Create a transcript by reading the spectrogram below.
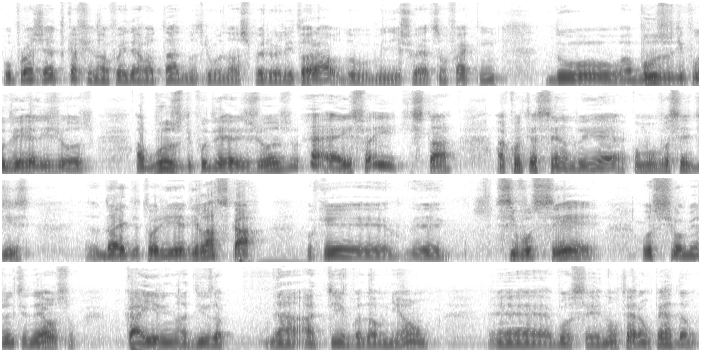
o projeto que afinal foi derrotado no Tribunal Superior Eleitoral, do ministro Edson Fachin, do abuso de poder religioso. Abuso de poder religioso é, é isso aí que está acontecendo. E é, como você diz, da editoria de lascar. Porque é, se você ou se o Almirante Nelson caírem na dívida na ativa da União, é, vocês não terão perdão.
